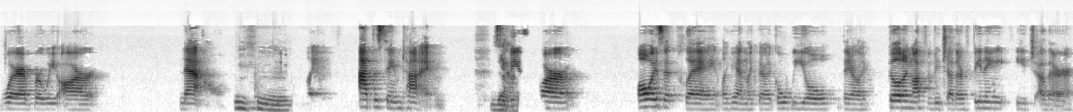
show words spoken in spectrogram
wherever we are now hmm at the same time. So these are always at play. Like again, like they're like a wheel. They are like building off of each other, feeding each other.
